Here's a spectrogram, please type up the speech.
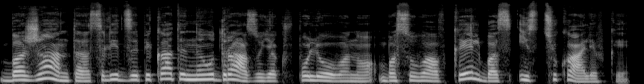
Бажанта слід запікати не одразу, як впольовано, басував кельбас із Цюкалівки.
